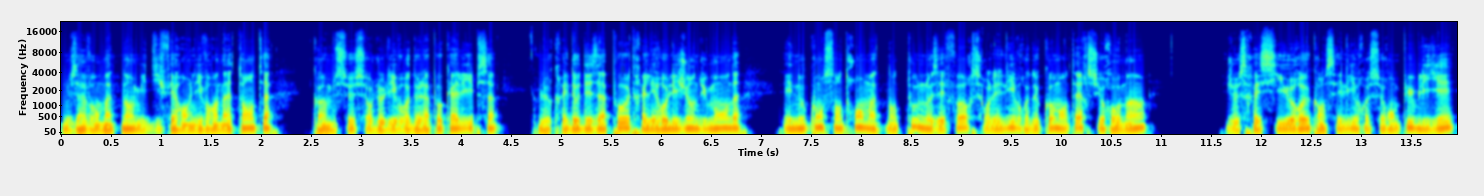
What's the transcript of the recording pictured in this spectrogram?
Nous avons maintenant mis différents livres en attente, comme ceux sur le livre de l'Apocalypse, le credo des apôtres et les religions du monde, et nous concentrons maintenant tous nos efforts sur les livres de commentaires sur Romains. Je serai si heureux quand ces livres seront publiés.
